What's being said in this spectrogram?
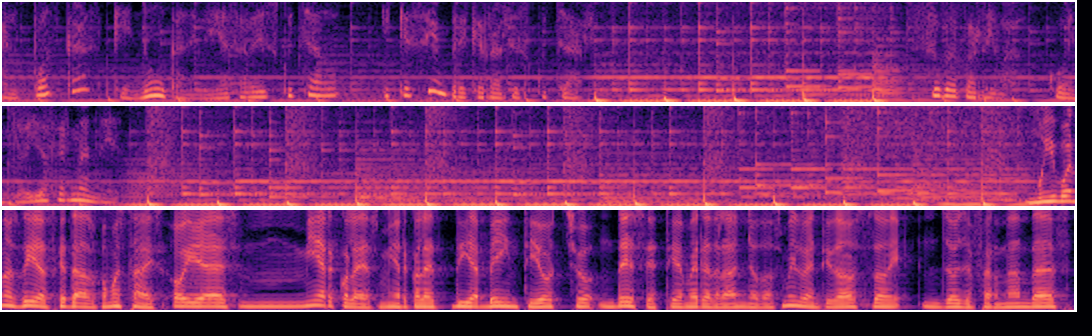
al podcast que nunca deberías haber escuchado y que siempre querrás escuchar. Sube para arriba con Yoyo Fernández. Muy buenos días, ¿qué tal? ¿Cómo estáis? Hoy es miércoles, miércoles día 28 de septiembre del año 2022. Soy Yoyo Fernández,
